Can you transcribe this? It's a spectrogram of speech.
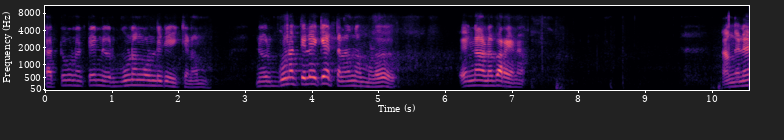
സത്വഗുണത്തെ നിർഗുണം കൊണ്ട് ജയിക്കണം നിർഗുണത്തിലേക്ക് എത്തണം നമ്മൾ എന്നാണ് പറയണത് അങ്ങനെ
